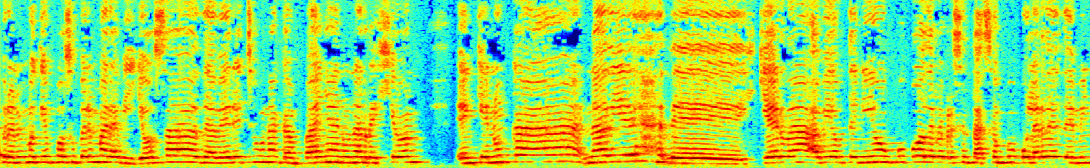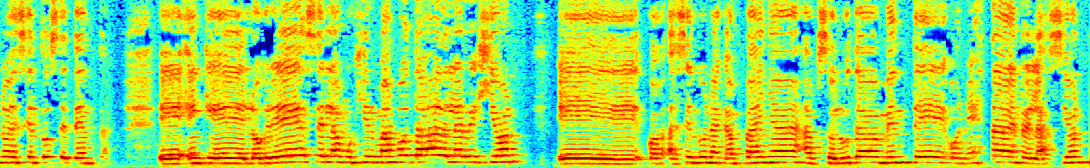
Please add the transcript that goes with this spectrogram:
pero al mismo tiempo súper maravillosa de haber hecho una campaña en una región en que nunca nadie de izquierda había obtenido un cupo de representación popular desde 1970, eh, en que logré ser la mujer más votada de la región, eh, haciendo una campaña absolutamente honesta en relación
